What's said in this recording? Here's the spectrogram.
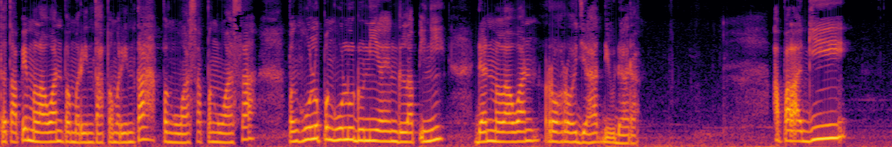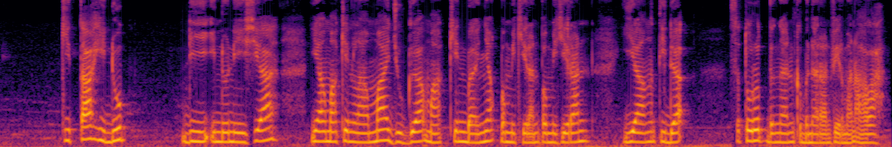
tetapi melawan pemerintah-pemerintah, penguasa-penguasa, penghulu-penghulu dunia yang gelap ini, dan melawan roh-roh jahat di udara. Apalagi kita hidup di Indonesia yang makin lama juga makin banyak pemikiran-pemikiran yang tidak seturut dengan kebenaran firman Allah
